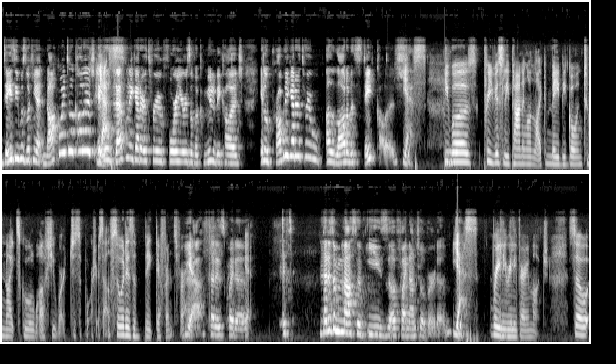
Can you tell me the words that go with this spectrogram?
Daisy was looking at not going to a college. It will definitely get her through four years of a community college. It'll probably get her through a lot of a state college. Yes. She was previously planning on like maybe going to night school while she worked to support herself. So it is a big difference for her. Yeah, that is quite a. Yeah. It's that is a massive ease of financial burden. Yes, really, really, very much. So,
